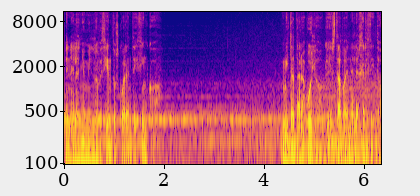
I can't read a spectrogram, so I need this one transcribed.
En el año 1945, mi tatarabuelo, que estaba en el ejército,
